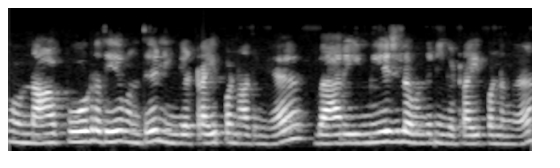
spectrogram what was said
ஸோ நான் போடுறதே வந்து நீங்கள் ட்ரை பண்ணாதீங்க. வேறு இமேஜில் வந்து நீங்கள் ட்ரை பண்ணுங்கள்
